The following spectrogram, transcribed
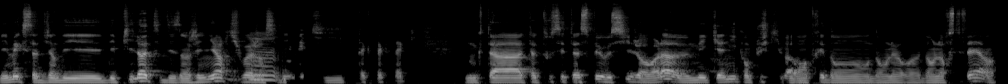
Les mecs, ça devient des, des pilotes, des ingénieurs, tu vois, genre c'est mmh. des mecs qui tac tac tac. Donc tu as, as, tout cet aspect aussi, genre voilà, euh, mécanique en plus qui va rentrer dans, dans, leur, dans leur sphère.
